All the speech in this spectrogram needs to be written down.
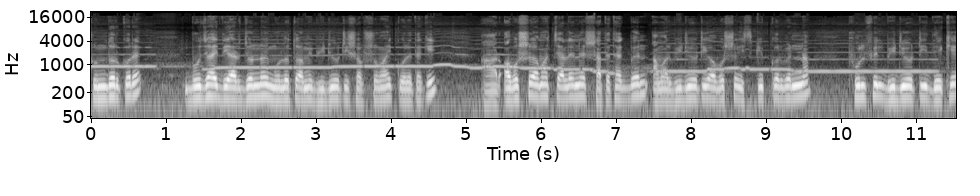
সুন্দর করে বুঝাই দেওয়ার জন্যই মূলত আমি ভিডিওটি সবসময় করে থাকি। আর অবশ্যই আমার চ্যানেলের সাথে থাকবেন। আমার ভিডিওটি অবশ্যই স্কিপ করবেন না। ফুলফিল ভিডিওটি দেখে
